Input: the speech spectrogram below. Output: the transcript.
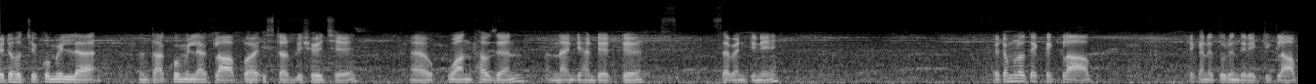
এটা হচ্ছে Comilla the Comilla club establish হয়েছে ওয়ান থাউজেন্ড নাইনটিন হান্ড্রেড সেভেন্টিনে এটা মূলত একটা ক্লাব, এখানে তরুণদের একটি ক্লাব।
